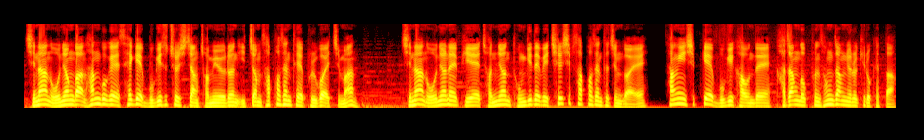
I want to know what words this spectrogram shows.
지난 5년간 한국의 세계 무기 수출 시장 점유율은 2.4%에 불과했지만 지난 5년에 비해 전년 동기 대비 74% 증가해 상위 10개 무기 가운데 가장 높은 성장률을 기록했다.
